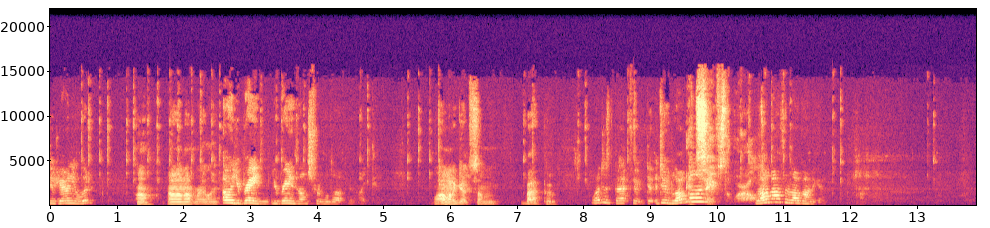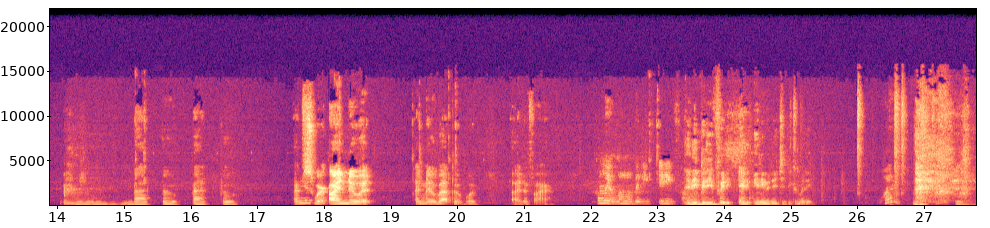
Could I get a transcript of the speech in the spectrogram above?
Dude, you have any wood? Huh? No, not really. Oh, your brain, your brain is all shriveled up and like. Well, I want to get some bat poop. What does bat food? do? Dude, log It on, saves the world. log off and log on again. Mm, bat poop, bat poop. I Yeah. swear, I knew it. I knew bat poop would die to fire. Only a little bitty, itty. Itty bitty bitty itty bitty titty committee. What?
